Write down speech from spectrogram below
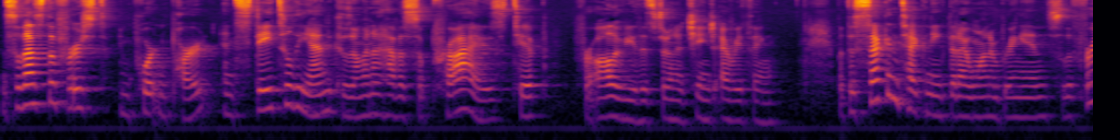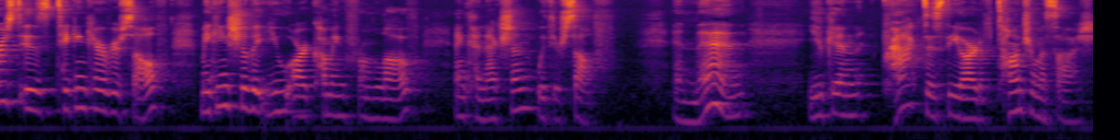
And so that's the first important part. And stay till the end because I'm going to have a surprise tip for all of you that's going to change everything. But the second technique that I want to bring in so the first is taking care of yourself, making sure that you are coming from love and connection with yourself. And then you can practice the art of Tantra massage.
